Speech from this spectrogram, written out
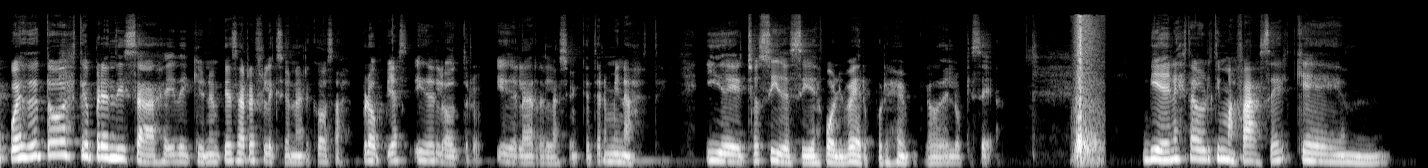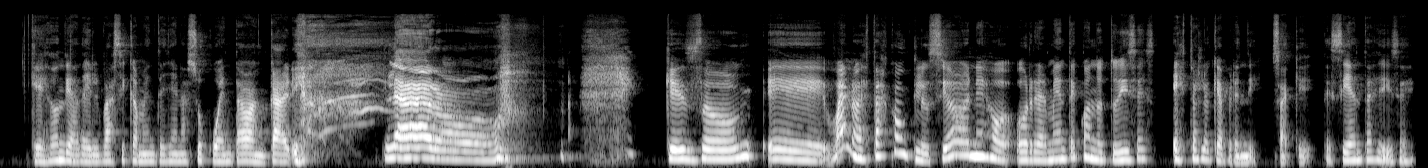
después de todo este aprendizaje y de que uno empieza a reflexionar cosas propias y del otro y de la relación que terminaste, y de hecho si decides volver, por ejemplo, de lo que sea, viene esta última fase que, mm, que es donde Adele básicamente llena su cuenta bancaria. Claro. que son, eh, bueno, estas conclusiones o, o, realmente cuando tú dices, esto es lo que aprendí, o sea, que te sientas y dices,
